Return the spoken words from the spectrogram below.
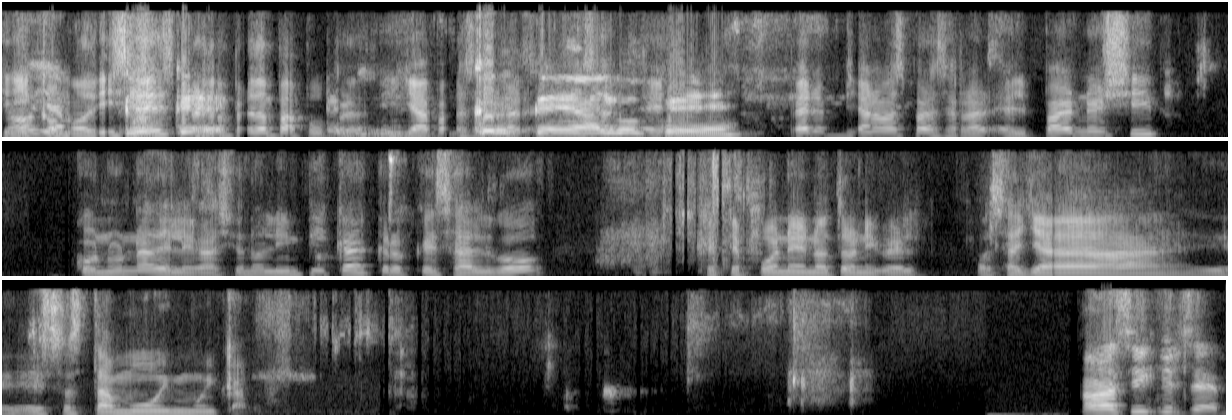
¿no? Y como ya, dices, que, perdón, perdón, Papu, pero, y ya para cerrar, creo que algo el, que... Ya nomás para cerrar, el partnership con una delegación olímpica creo que es algo que te pone en otro nivel. O sea, ya eso está muy, muy caro. Ahora sí, Kilser.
